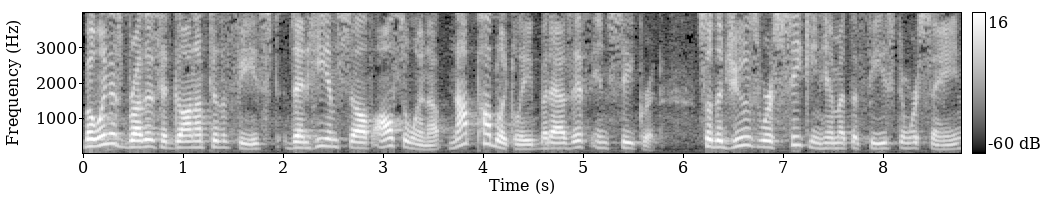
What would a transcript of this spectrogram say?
But when his brothers had gone up to the feast, then he himself also went up, not publicly, but as if in secret. So the Jews were seeking him at the feast and were saying,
